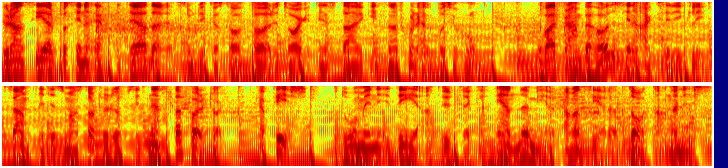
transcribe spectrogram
Hur han ser på sina efterträdare som lyckas ta företaget till en stark internationell position och varför han behöll sina aktier i Klick samtidigt som han startade upp sitt nästa företag, Capish och då med en idé att utveckla ännu mer avancerad dataanalys.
